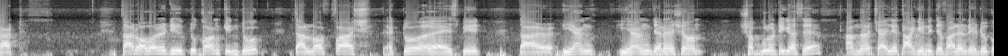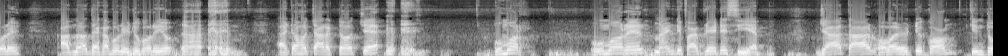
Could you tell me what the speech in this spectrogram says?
কার্ড তার ওভার রেটিং একটু কম, কিন্তু তার লব পাস একটু স্পিড তার ইয়াং ইয়াং জেনারেশন সবগুলো ঠিক আছে। আপনারা চাইলে তাকে নিতে পারেন রেডু করে। আপনারা দেখাবো রেডু করেও। এটা হচ্ছে, আরেকটা হচ্ছে, উমর। উমরের নাইনটি ফাইভ রেটে সিএফ যা তার ওভার রেটে কম, কিন্তু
